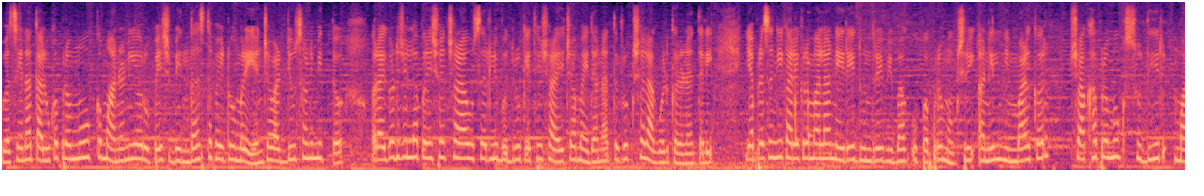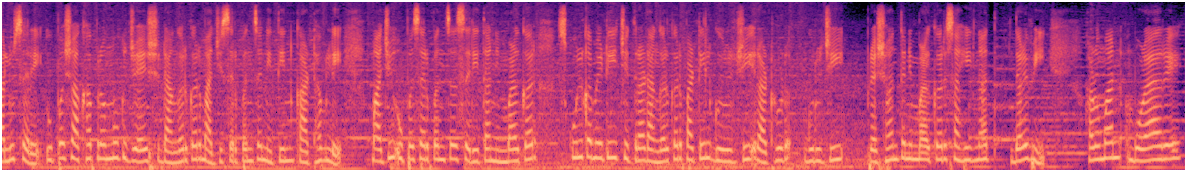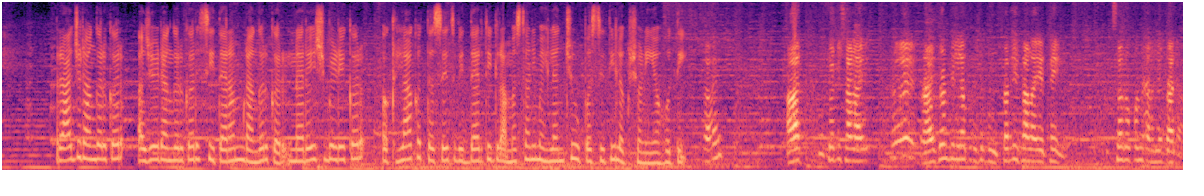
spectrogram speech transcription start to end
शिवसेना तालुका प्रमुख माननीय रुपेश बिंदास्त पैठोंबरे यांच्या वाढदिवसानिमित्त रायगड जिल्हा परिषद शाळा उसरली बुद्रुक येथे शाळेच्या मैदानात वृक्ष लागवड करण्यात आली. या प्रसंगी कार्यक्रमाला नेरे धुंद्रे विभाग उपप्रमुख श्री अनिल निंबाळकर शाखा प्रमुख सुधीर मालुसरे उपशाखा प्रमुख जयेश डांगरकर माजी सरपंच नितीन काठावले माजी उपसरपंच सरिता निंबाळकर स्कूल कमिटी चित्रा डांगरकर पाटील गुरुजी राठोड गुरुजी प्रशांत निंबाळकर साहिनाथ दळवी हनुमान बोळारे राज डांगरकर अजय डांगरकर सीताराम डांगरकर नरेश बेडेकर अखलाक तसेच विद्यार्थी ग्रामस्थ आणि महिलांची उपस्थिती लक्षणीय होती. आज उतरली शाळा रायगड जिल्हा परिषद उतरली शाळा येथे वृक्षारोपण करण्यात आला.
